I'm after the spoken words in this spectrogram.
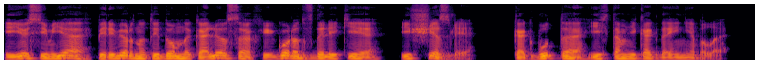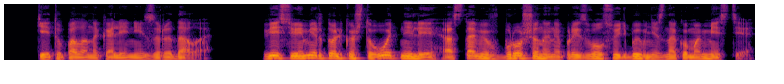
ее семья, перевернутый дом на колесах и город вдалеке исчезли, как будто их там никогда и не было. Кейт упала на колени и зарыдала. Весь ее мир только что отняли, оставив брошенный на произвол судьбы в незнакомом месте.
